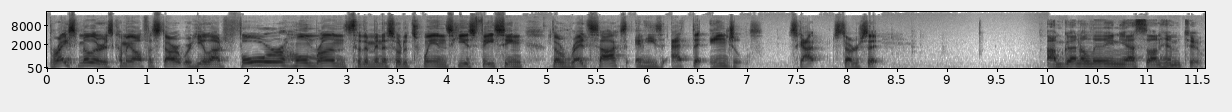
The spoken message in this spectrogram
Bryce Miller is coming off a start where he allowed four home runs to the Minnesota Twins. He is facing the Red Sox and he's at the Angels. Scott, starter sit. I'm going to lean yes on him too.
